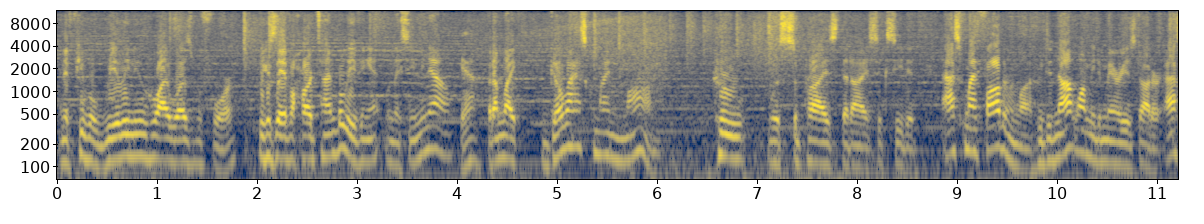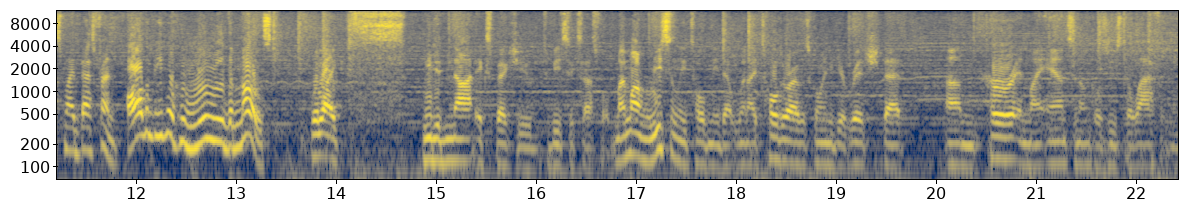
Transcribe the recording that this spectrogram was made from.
And if people really knew who I was before, because they have a hard time believing it when they see me now. Yeah. But I'm like, go ask my mom, who was surprised that I succeeded. Ask my father-in-law, who did not want me to marry his daughter. Ask my best friend. All the people who knew me the most were like, we did not expect you to be successful. My mom recently told me that when I told her I was going to get rich, that um, her and my aunts and uncles used to laugh at me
